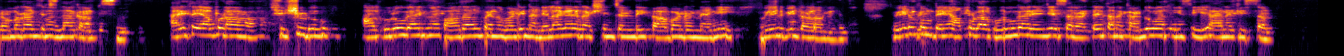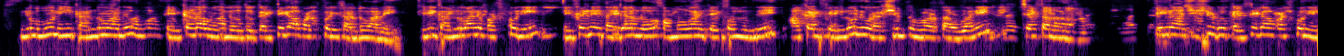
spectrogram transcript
బ్రహ్మరాక్షసిలా అనిపిస్తుంది అయితే అప్పుడు ఆ శిష్యుడు ఆ గురువు గారి పాదాల పైన పడి నన్ను ఎలాగైనా రక్షించండి కాపాడండి అని వేడుకుంటాడు ఆమె వేడుకుంటే అప్పుడు ఆ గురువు గారు ఏం చేస్తారంటే తన కండువా తీసి ఆయనకి ఇస్తాడు. నువ్వు ఈ కండువాను ఎక్కడా వదలవద్దు గట్టిగా పట్టుకో ఈ కండువాని. ఈ కండువాని పట్టుకుని ఇక్కడనే దగ్గరలో అమ్మవారి టెంపుల్ ఉంది అక్కడికి వెళ్ళు నువ్వు రక్షించబడతావు అని చెప్తాడు అన్నమాట ఇంకా ఆ శిష్యుడు గట్టిగా పట్టుకుని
